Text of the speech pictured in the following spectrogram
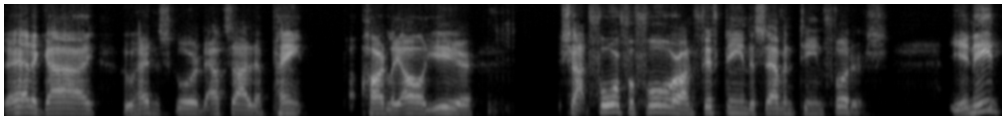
They had a guy who hadn't scored outside of the paint hardly all year, shot four for four on 15 to 17 footers. You need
